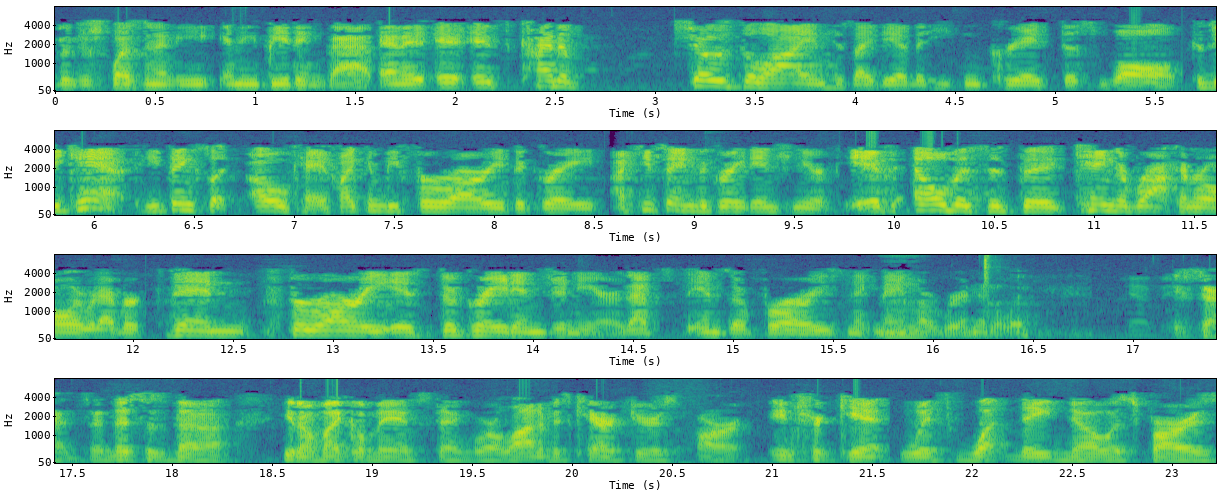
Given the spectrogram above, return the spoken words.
there just wasn't any any beating that, and it, it it's kind of shows the lie in his idea that he can create this wall because he can't. He thinks like, oh, okay, if I can be Ferrari the great, I keep saying the great engineer. If Elvis is the king of rock and roll or whatever, then Ferrari is the great engineer. That's Enzo Ferrari's nickname over in Italy. Makes sense. And this is the, you know, Michael Mann's thing where a lot of his characters are intricate with what they know as far as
